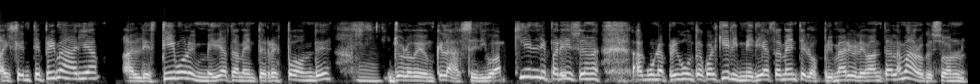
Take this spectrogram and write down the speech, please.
hay gente primaria, al estímulo inmediatamente responde. Mm. Yo lo veo en clase, digo, ¿a quién le parece? Hago una pregunta cualquiera, inmediatamente los primarios levantan la mano, que son,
